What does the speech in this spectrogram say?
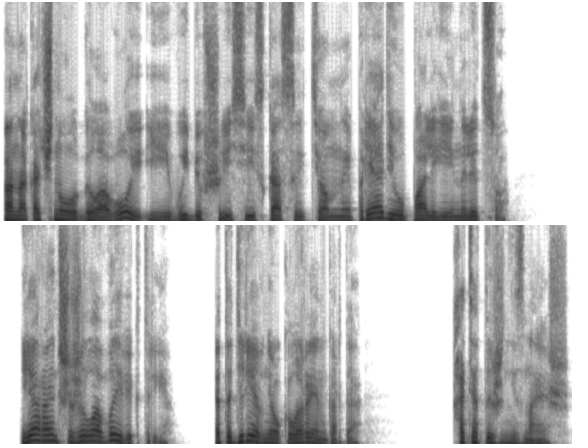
Она качнула головой, и выбившиеся из косы темные пряди упали ей на лицо. Я раньше жила в Эвиктри. Это деревня около Рейнгарда. Хотя ты же не знаешь.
